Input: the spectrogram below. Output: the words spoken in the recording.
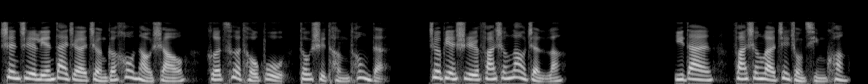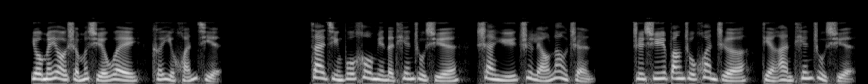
甚至连带着整个后脑勺和侧头部都是疼痛的，这便是发生落枕了。一旦发生了这种情况，有没有什么穴位可以缓解？在颈部后面的天柱穴善于治疗落枕，只需帮助患者点按天柱穴，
